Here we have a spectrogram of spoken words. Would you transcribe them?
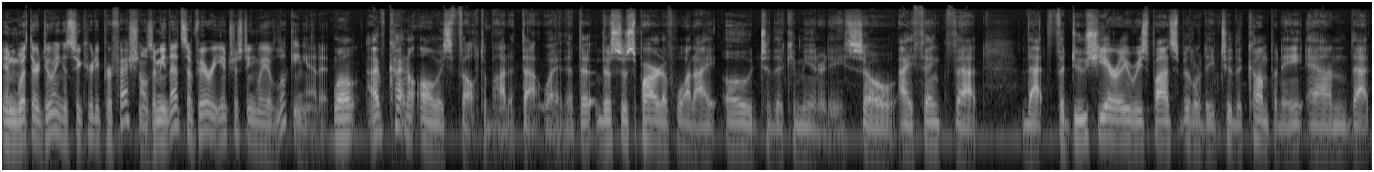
in what they're doing as security professionals. I mean, that's a very interesting way of looking at it. Well, I've kind of always felt about it that way, that this is part of what I owed to the community. So, I think that that fiduciary responsibility to the company and that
